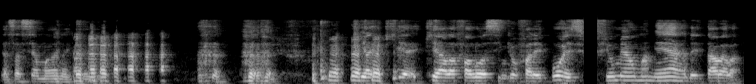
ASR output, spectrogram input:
essa semana aqui. que, que, que ela falou assim, que eu falei, pô, esse filme é uma merda e tal. Ela,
